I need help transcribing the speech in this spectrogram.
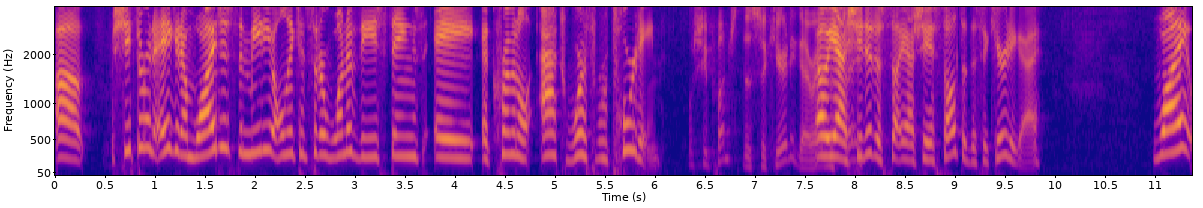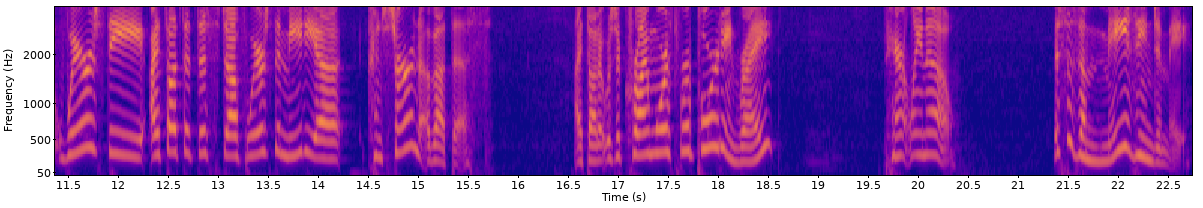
Uh, she threw an egg at him. Why does the media only consider one of these things a, a criminal act worth reporting? Well, she punched the security guy right Oh yeah, she did assault. Yeah, she assaulted the security guy. Why? Where's the? I thought that this stuff. Where's the media concern about this? I thought it was a crime worth reporting, right? Apparently, no. This is amazing to me.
